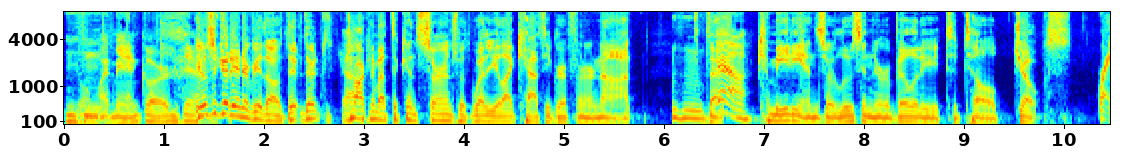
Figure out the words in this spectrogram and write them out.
you want my man card. Yeah. It was a good interview, though. They're, they're talking about the concerns with whether you like Kathy Griffin or not. Mm-hmm. That Yeah. comedians are losing their ability to tell jokes. right,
